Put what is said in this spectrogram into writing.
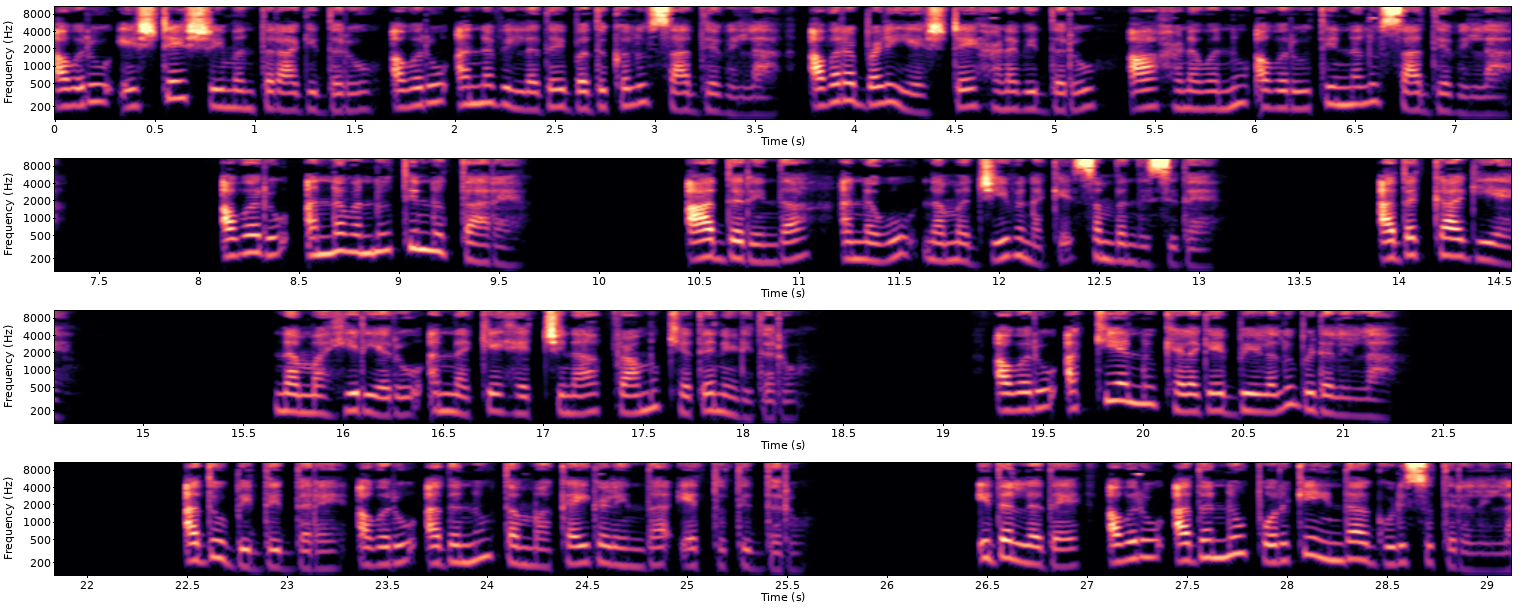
ಅವರು ಎಷ್ಟೇ ಶ್ರೀಮಂತರಾಗಿದ್ದರೂ ಅವರು ಅನ್ನವಿಲ್ಲದೆ ಬದುಕಲು ಸಾಧ್ಯವಿಲ್ಲ. ಅವರ ಬಳಿ ಎಷ್ಟೇ ಹಣವಿದ್ದರೂ ಆ ಹಣವನ್ನು ಅವರು ತಿನ್ನಲು ಸಾಧ್ಯವಿಲ್ಲ. ಅವರು ಅನ್ನವನ್ನು ತಿನ್ನುತ್ತಾರೆ. ಆದ್ದರಿಂದ ಅನ್ನವು ನಮ್ಮ ಜೀವನಕ್ಕೆ ಸಂಬಂಧಿಸಿದೆ. ಅದಕ್ಕಾಗಿಯೇ ನಮ್ಮ ಹಿರಿಯರು ಅನ್ನಕ್ಕೆ ಹೆಚ್ಚಿನ ಪ್ರಾಮುಖ್ಯತೆ ನೀಡಿದರು. ಅವರು ಅಕ್ಕಿಯನ್ನು ಕೆಳಗೆ ಬೀಳಲು ಬಿಡಲಿಲ್ಲ. ಅದು ಬಿದ್ದಿದ್ದರೆ ಅವರು ಅದನ್ನು ತಮ್ಮ ಕೈಗಳಿಂದ ಎತ್ತುತ್ತಿದ್ದರು. ಇದಲ್ಲದೆ ಅವರು ಅದನ್ನು ಪೊರಕೆಯಿಂದ ಗುಡಿಸುತ್ತಿರಲಿಲ್ಲ.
